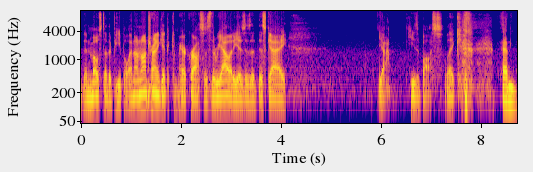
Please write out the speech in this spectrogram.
than most other people. And I'm not trying to get to compare crosses. The reality is is that this guy, yeah, he's a boss. Like and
